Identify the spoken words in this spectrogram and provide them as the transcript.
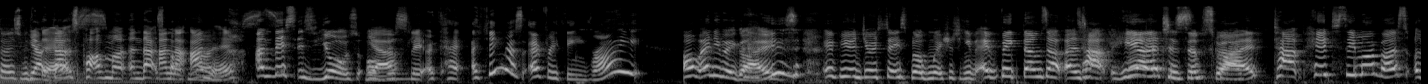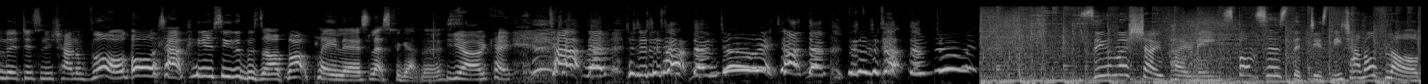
Goes with Yeah, this. that's part of my, and that's And part that- of and mine. this. And this is yours, Yeah. obviously. Okay, I think that's everything, right? Oh, anyway, guys, if you enjoyed today's vlog, make sure to give it a big thumbs up and tap, here to subscribe. Tap here to see more of us on the Disney Channel vlog. Or tap here to see the Bizaardvark playlist. Let's forget this. Yeah, okay. Tap them, tap them, do it, tap them, tap them, do it. Zoomer Show Pony sponsors the Disney Channel vlog.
